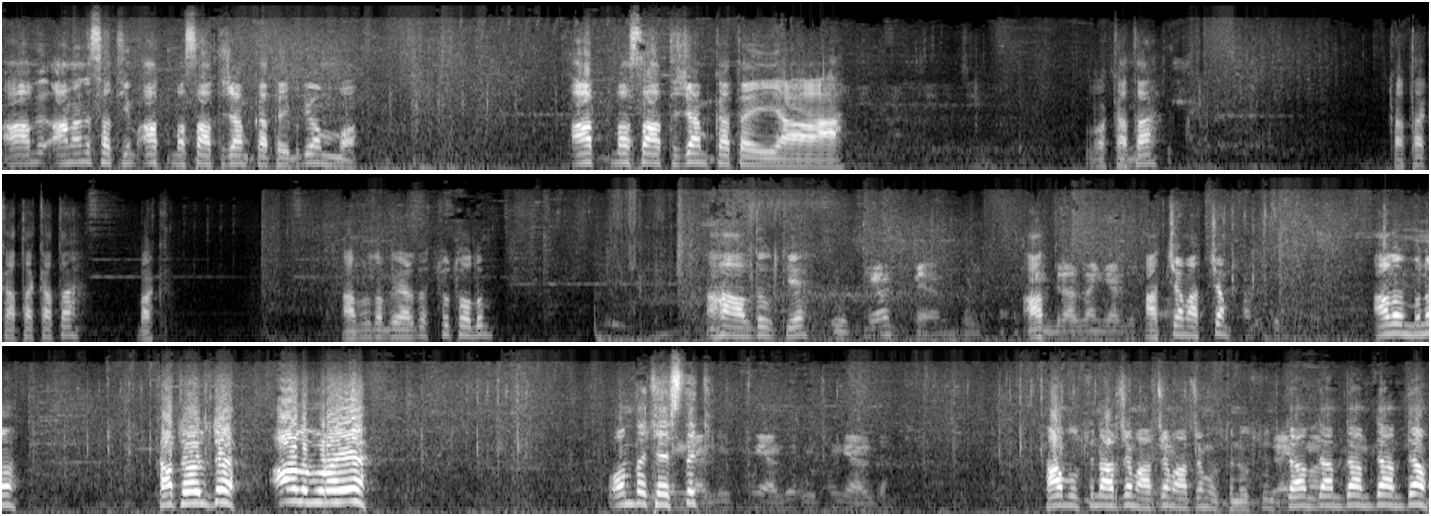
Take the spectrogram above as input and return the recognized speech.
Abi ananı satayım atmasa atacağım katayı biliyor musun? Atmasa atacağım katayı ya. Bak kata. Kata kata kata. Bak. Ha burada bir yerde tut oğlum. Aha aldı ultiye. Yok ki yani. At. Birazdan gelecek. Atacağım atacağım. Alın bunu. Kat öldü. Al burayı. Onu da Ultim kestik. geldi, ultim geldi. Ultim geldi. Tamam ultini harcama harcama harcama ultini. ultini. Devam devam devam devam devam.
